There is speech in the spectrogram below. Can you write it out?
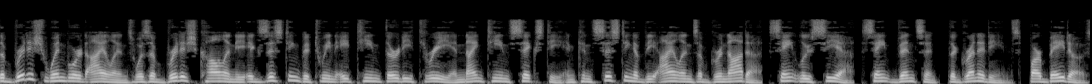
The British Windward Islands was a British colony existing between 1833 and 1960 and consisting of the islands of Grenada, St. Lucia, St. Vincent, the Grenadines, Barbados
